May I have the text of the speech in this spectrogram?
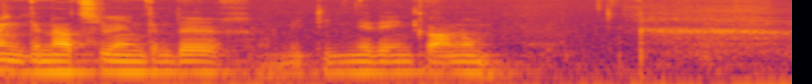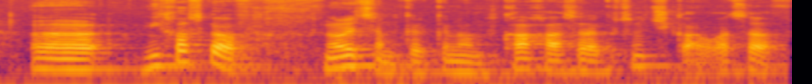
Մենք գնացել ենք այնտեղ միտինգներ էինք անում։ Մի խոսքով նորից եմ կրկնում, քաղ հասարակությունը չկարողացավ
